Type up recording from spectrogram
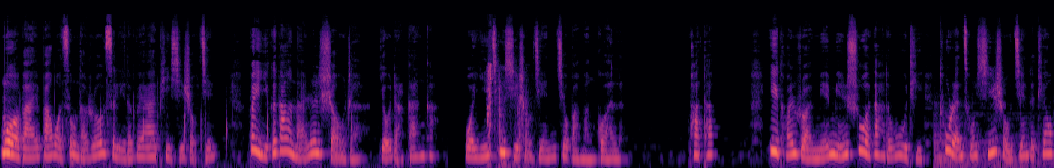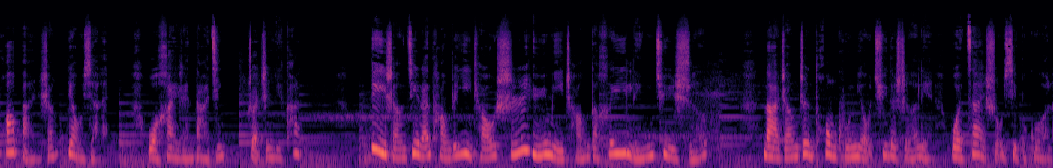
莫白把我送到 Rose 里的 VIP 洗手间，被一个大男人守着，有点尴尬。我一进洗手间就把门关了。啪嗒，一团软绵绵、硕大的物体突然从洗手间的天花板上掉下来，我骇然大惊，转身一看，地上竟然躺着一条十余米长的黑鳞巨蛇。那张正痛苦扭曲的蛇脸，我再熟悉不过了，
